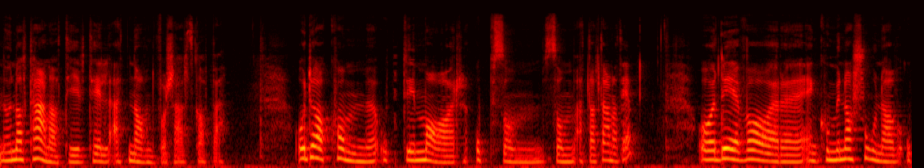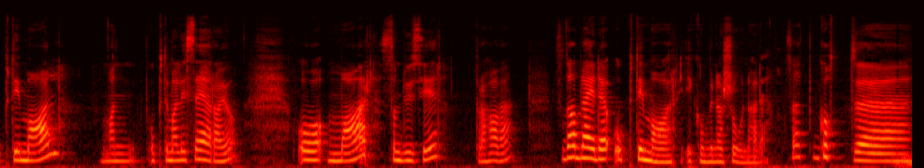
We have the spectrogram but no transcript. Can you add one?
noen alternativ til et navn for selskapet. Og da kom Optimar opp som, som et alternativ. Og det var en kombinasjon av optimal, man optimaliserer jo, og mar, som du sier, fra havet. Så da ble det Optimar i kombinasjon av det. Så et godt, uh,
